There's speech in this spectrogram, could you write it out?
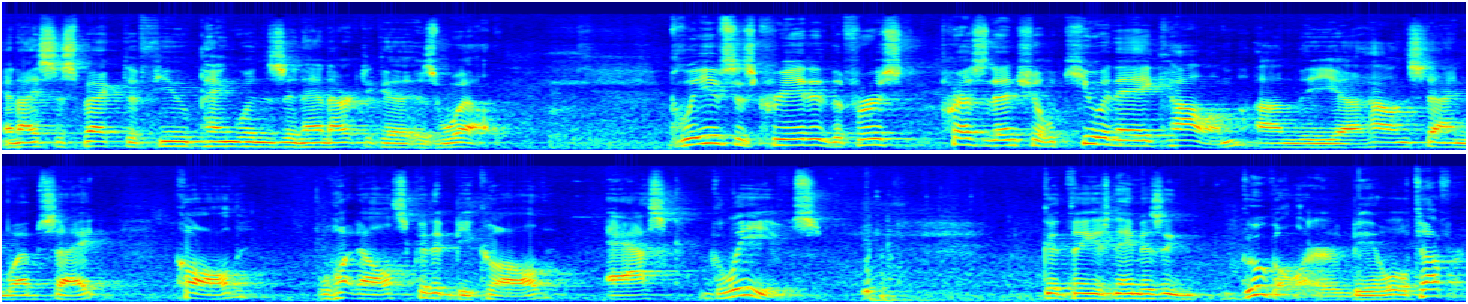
And I suspect a few penguins in Antarctica as well. Gleaves has created the first presidential Q&A column on the uh, Hauenstein website called, what else could it be called? Ask Gleaves. Good thing his name isn't Google or it'd be a little tougher.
